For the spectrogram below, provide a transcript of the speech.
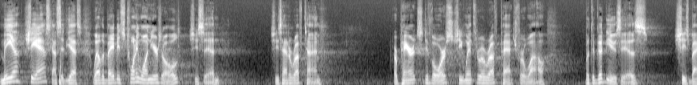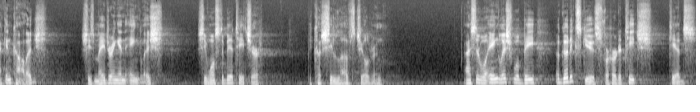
Mia, she asked. I said, Yes. Well, the baby's 21 years old, she said. She's had a rough time. Her parents divorced. She went through a rough patch for a while. But the good news is, she's back in college. She's majoring in English. She wants to be a teacher because she loves children. I said, Well, English will be a good excuse for her to teach kids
